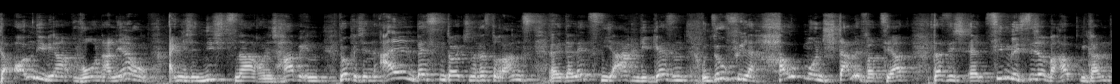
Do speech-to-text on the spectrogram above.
der omnivoren Ernährung eigentlich in nichts nach und ich habe in, wirklich in allen besten deutschen Restaurants äh, der letzten Jahre gegessen und so viele Hauben und Stanne verzehrt, dass ich äh, ziemlich sicher behaupten kann,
